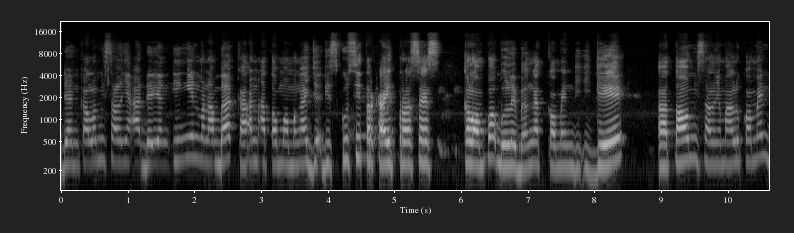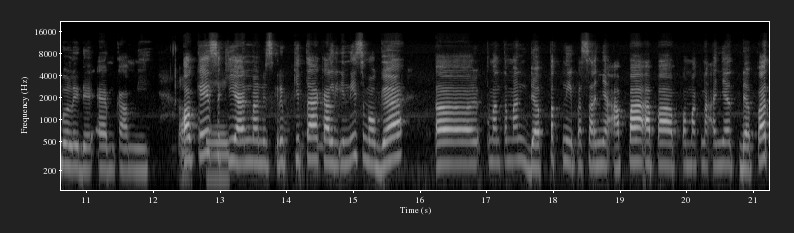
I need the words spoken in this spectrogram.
dan kalau misalnya ada yang ingin menambahkan atau mau mengajak diskusi terkait proses kelompok, boleh banget komen di IG. Atau misalnya malu komen, boleh DM kami. Oke, sekian manuskrip kita kali ini. Semoga eh, teman-teman dapat nih pesannya apa, apa pemaknaannya dapat.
